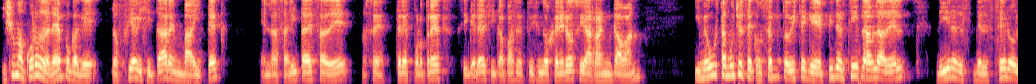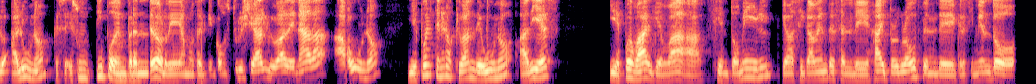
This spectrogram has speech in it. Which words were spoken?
Y yo me acuerdo de la época que los fui a visitar en Bytech, en la salita esa de, no sé, 3x3, si querés, y capaz estoy siendo generoso y arrancaban. Y me gusta mucho ese concepto, viste, que Peter Thiel habla de él, de ir del 0 al 1, que es un tipo de emprendedor, digamos, el que construye algo y va de nada a 1, y después tener los que van de 1 a 10, y después va el que va a 100.000, que básicamente es el de hypergrowth, el de crecimiento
